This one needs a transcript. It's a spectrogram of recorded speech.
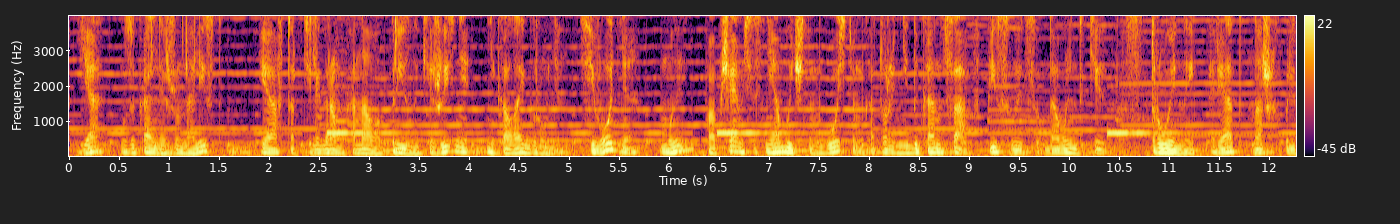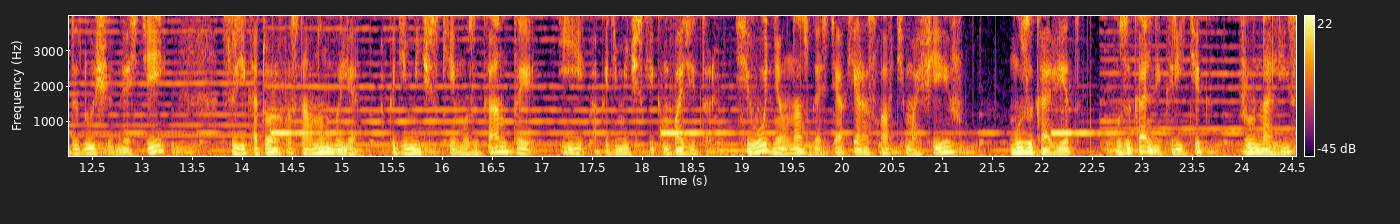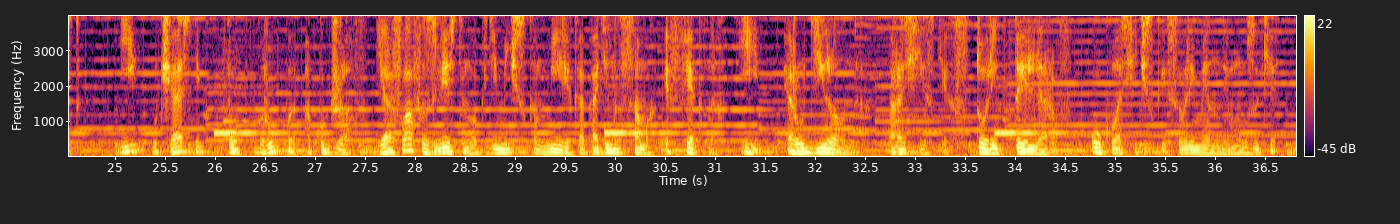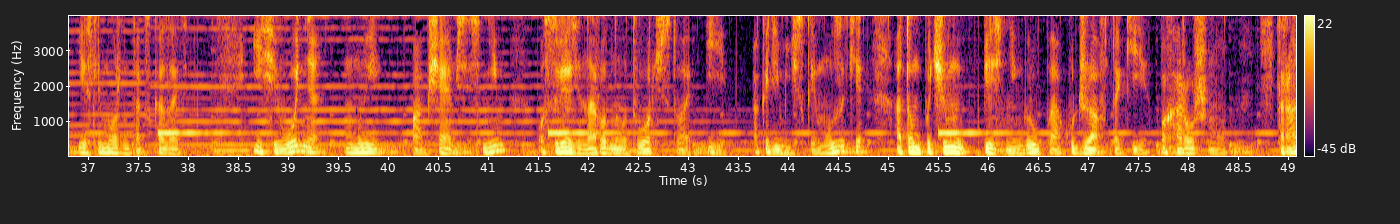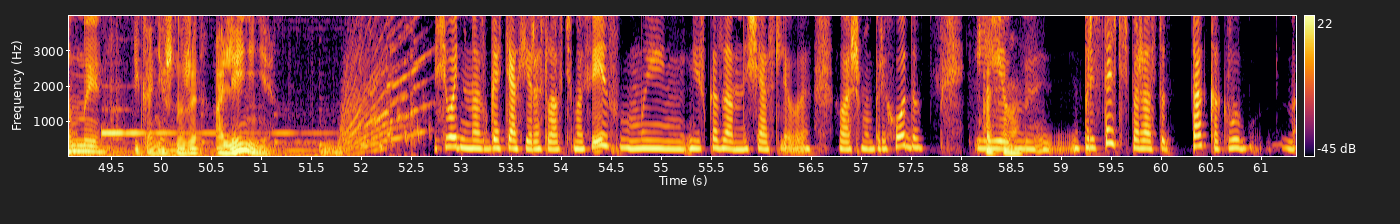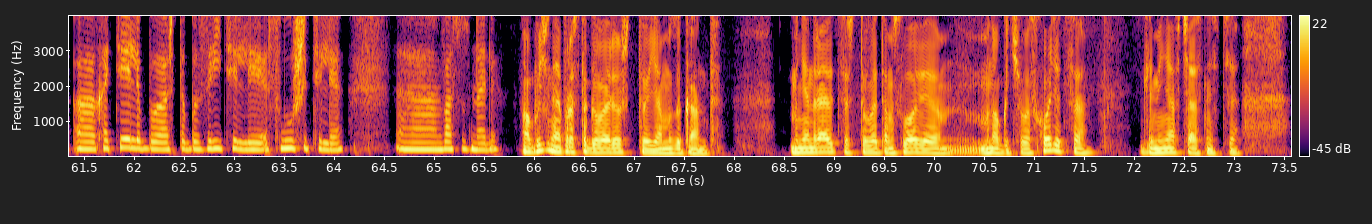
Я музыкальный журналист и автор телеграм-канала «Признаки жизни» Николай Грунин. Сегодня мы пообщаемся с необычным гостем, который не до конца вписывается в довольно-таки стройный ряд наших предыдущих гостей, среди которых в основном были академические музыканты и академические композиторы. Сегодня у нас в гостях Ярослав Тимофеев, музыковед, музыкальный критик, журналист – и участник поп-группы Акуджав. Ярослав известен в академическом мире как один из самых эффектных и эрудированных российских сторителлеров о классической современной музыке, если можно так сказать. И сегодня мы пообщаемся с ним о связи народного творчества и академической музыки, о том, почему песни группы Акуджав такие по-хорошему странные, и, конечно же, о Ленине. Сегодня у нас в гостях Ярослав Тимофеев. Мы несказанно счастливы вашему приходу. И Спасибо. представьтесь, пожалуйста, так, как вы э, хотели бы, чтобы зрители, слушатели э, вас узнали. Ну, обычно я просто говорю, что я музыкант. Мне нравится, что в этом слове много чего сходится. Для меня, в частности,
